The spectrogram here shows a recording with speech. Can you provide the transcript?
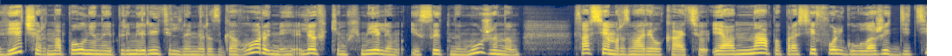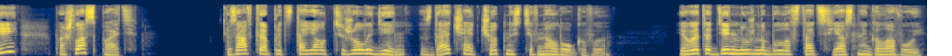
Вечер, наполненный примирительными разговорами, легким хмелем и сытным ужином, совсем разморил Катю, и она, попросив Ольгу уложить детей, пошла спать. Завтра предстоял тяжелый день — сдача отчетности в налоговую и в этот день нужно было встать с ясной головой.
